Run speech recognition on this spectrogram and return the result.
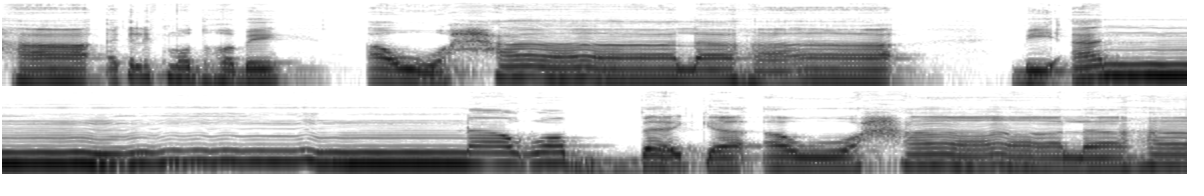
হা, এক আলিফ মদ হবে, আও হালাহা بأن ربك أوحى لها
